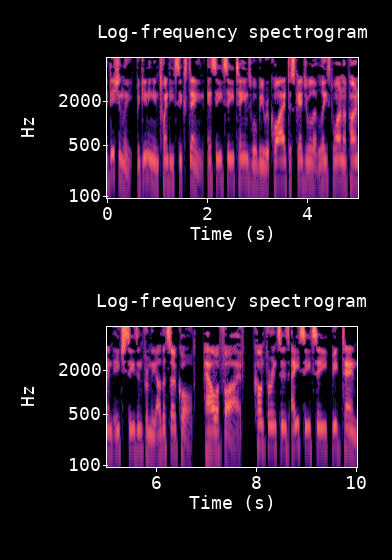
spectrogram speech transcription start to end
Additionally, beginning in 2016, SEC teams will be required to schedule at least one opponent each season from the other so-called Power 5 conferences ACC, Big 10,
